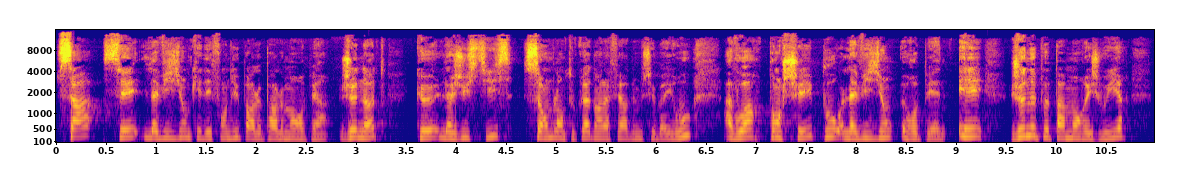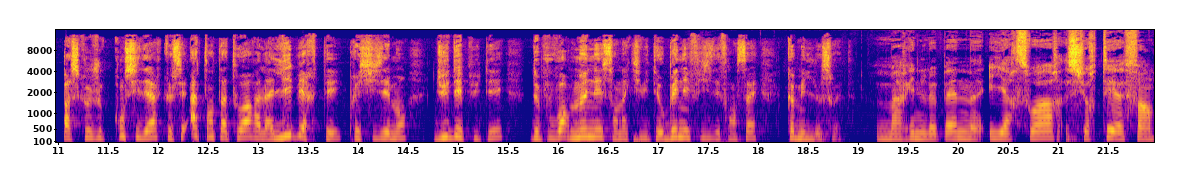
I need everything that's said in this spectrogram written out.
Ça, c'est la vision qui est défendue par le Parlement européen. Je note que la justice semble, en tout cas dans l'affaire de M. Bayrou, avoir penché pour la vision européenne. Et je ne peux pas m'en réjouir parce que je considère que c'est attentatoire à la liberté, précisément, du député de pouvoir mener son activité au bénéfice des Français comme il le souhaite. Marine Le Pen hier soir sur TF1.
